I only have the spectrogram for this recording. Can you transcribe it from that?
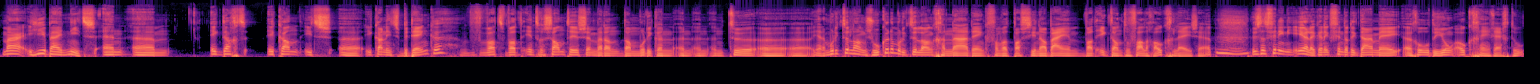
Maar hierbij niet. En ehm, ik dacht, ik kan iets, eh, ik kan iets bedenken wat, wat interessant is. En maar dan, dan moet ik een, een, een, een te, eh, eh, ja, dan moet ik te lang zoeken. Dan moet ik te lang gaan nadenken van wat past hier nou bij en wat ik dan toevallig ook gelezen heb. Mhm. Dus dat vind ik niet eerlijk. En ik vind dat ik daarmee Roel de Jong ook geen recht doe.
